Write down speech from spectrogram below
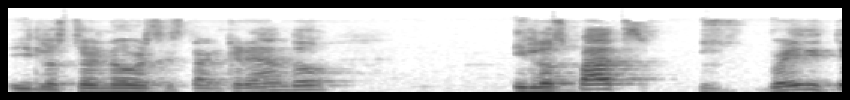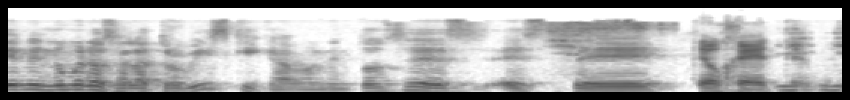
Y los turnovers que están creando. Y los Pats, pues, Brady tiene números a la Trubisky, cabrón. Entonces, este. Qué ojete. Y,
